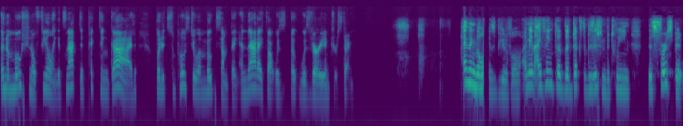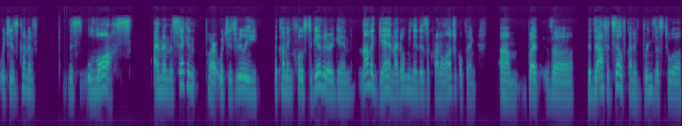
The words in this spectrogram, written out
an emotional feeling. It's not depicting God, but it's supposed to emote something, and that I thought was uh, was very interesting. I think the whole thing is beautiful. I mean, I think that the juxtaposition between this first bit, which is kind of this loss And then the second part, which is really the coming close together again, not again, I don't mean it as a chronological thing, um, but the the daf itself kind of brings us to a,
